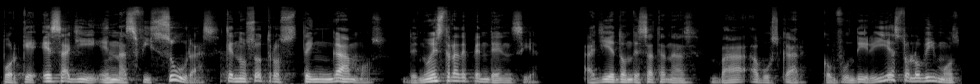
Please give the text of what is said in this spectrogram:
porque es allí, en las fisuras, que nosotros tengamos de nuestra dependencia, allí es donde Satanás va a buscar confundir. Y esto lo vimos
